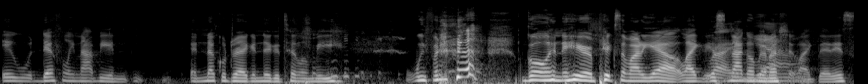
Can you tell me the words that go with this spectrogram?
it would definitely not be a, a knuckle dragging nigga telling me we finna go in here and pick somebody out. Like it's Right. not gonna be no shit like that. It's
